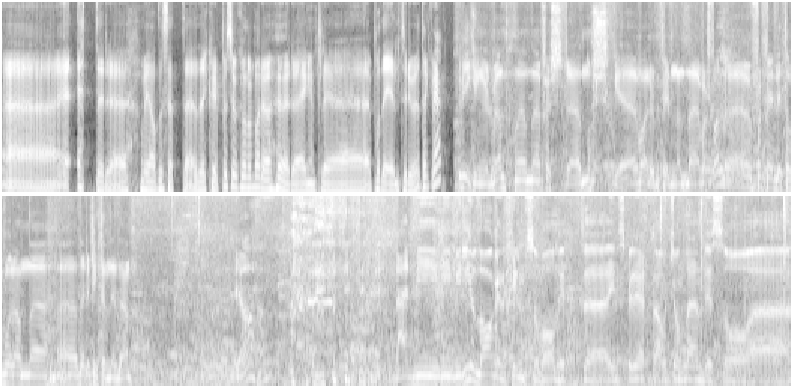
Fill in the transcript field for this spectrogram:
eh, etter vi hadde sett det klippet, så kan du bare høre egentlig på det intervjuet, tenker jeg. 'Vikingulven', den første norske varulvfilmen, i hvert fall. Fortell litt om hvordan dere fikk den ideen. Ja. Nei, vi, vi ville jo lage en film som var litt uh, inspirert av John Landis og eh,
